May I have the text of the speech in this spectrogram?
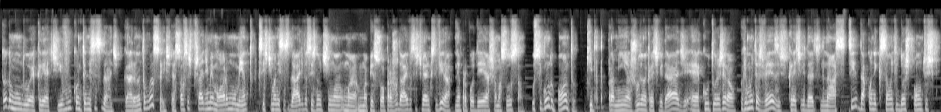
Todo mundo é criativo quando tem necessidade. Garanto vocês. É só vocês puxarem de memória um momento que vocês tinham uma necessidade, vocês não tinham uma, uma, uma pessoa para ajudar e vocês tiveram que se virar né, para poder achar uma solução. O segundo ponto que para mim ajuda na criatividade é cultura geral. Porque muitas vezes criatividade nasce da conexão entre dois pontos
